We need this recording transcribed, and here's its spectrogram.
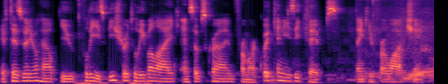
If this video helped you, please be sure to leave a like and subscribe for more quick and easy tips. Thank you for watching.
